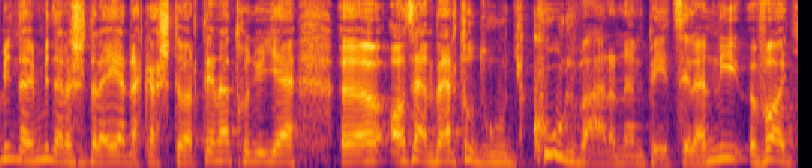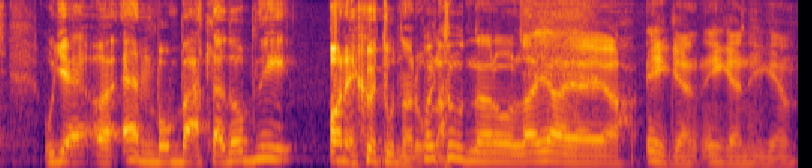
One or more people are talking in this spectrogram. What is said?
minden, minden esetre érdekes történet, hogy ugye az ember tud úgy kurvára nem PC lenni, vagy ugye N-bombát ledobni, anélkül hogy tudna róla. Hogy tudna róla, ja, ja, ja. Igen, igen, igen.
